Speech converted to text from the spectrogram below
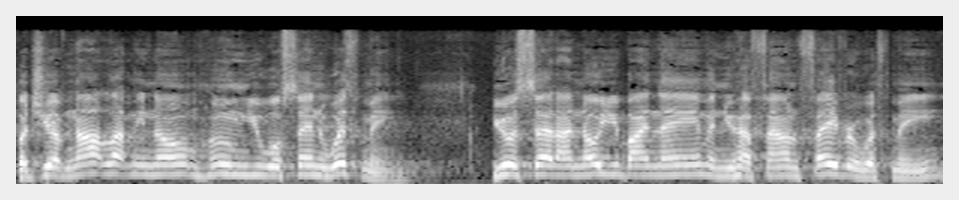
but you have not let me know whom you will send with me. You have said, I know you by name, and you have found favor with me.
